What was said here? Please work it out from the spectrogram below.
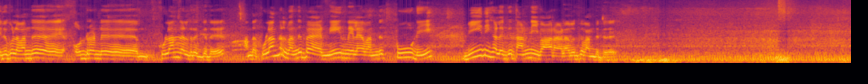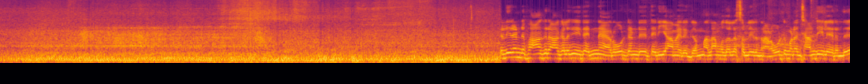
இதுக்குள்ளே வந்து ஒன்று ரெண்டு குளங்கள் இருக்குது. அந்த குளங்கள் வந்து இப்போ நீர்நிலை வந்து கூடி வீதிகளுக்கு தண்ணி வார அளவுக்கு வந்துட்டுது. திடீரென்று பார்க்குற ஆக்களுக்கு இது என்ன ரோட்டுன்னு தெரியாமல் இருக்கும். அதான் முதல்ல சொல்லியிருந்தேன் நான். ஓட்டுமடம் சந்தையிலேருந்து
